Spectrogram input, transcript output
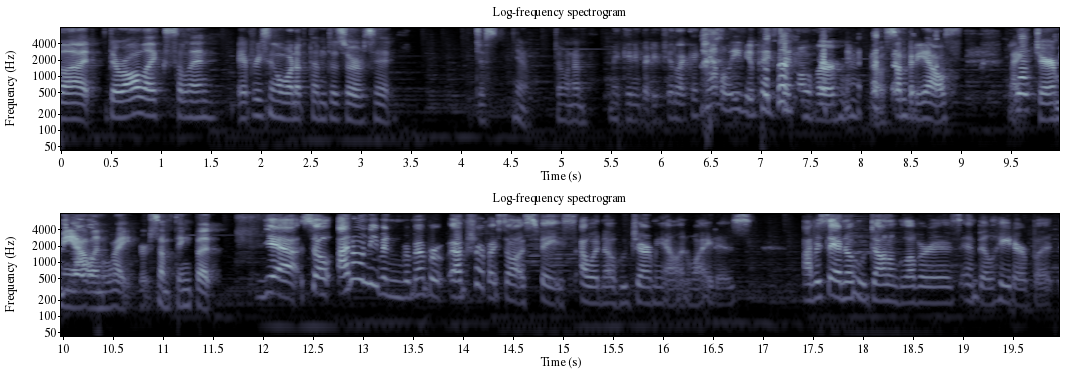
but they're all excellent. Every single one of them deserves it. Just, you know, don't want to make anybody feel like I can't believe you picked him over you know, somebody else like Well, Jeremy know- Allen White or something. But Yeah, so I don't even remember. I'm sure if I saw his face, I would know who Jeremy Allen White is. Obviously, I know who Donald Glover is and Bill Hader, but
